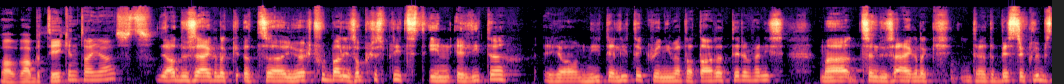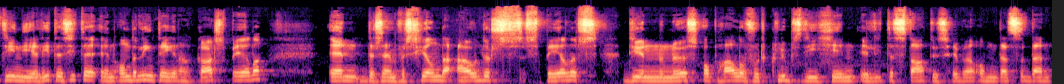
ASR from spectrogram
wat, wat betekent dat juist? Ja, dus eigenlijk het eh, jeugdvoetbal is opgesplitst in elite. Ja, niet elite, ik weet niet wat dat daar de term van is. Maar het zijn dus eigenlijk de, de beste clubs die in die elite zitten en onderling tegen elkaar spelen. En er zijn verschillende ouders, spelers, die een neus ophalen voor clubs die geen elite-status hebben, omdat ze dan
